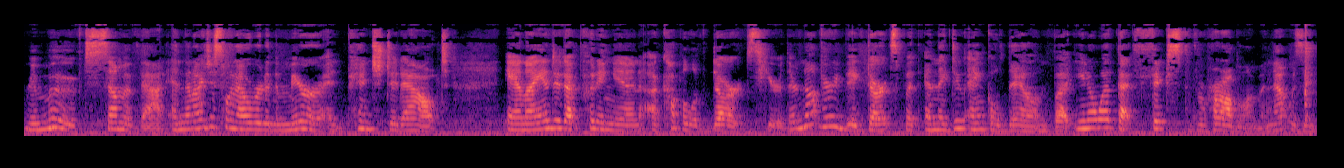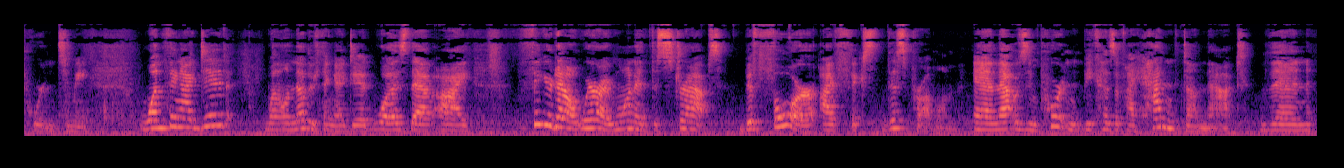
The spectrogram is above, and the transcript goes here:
removed some of that and then I just went over to the mirror and pinched it out and I ended up putting in a couple of darts here. They're not very big darts, but and they do ankle down, but you know what? That fixed the problem and that was important to me. One thing I did, well, another thing I did was that I figured out where I wanted the straps before I fixed this problem. And that was important because if I hadn't done that, then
